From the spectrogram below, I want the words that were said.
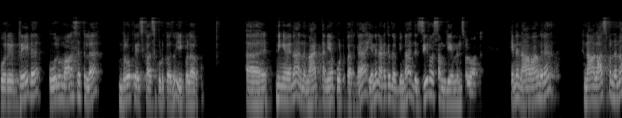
ஒரு ட்ரேடர் ஒரு மாசத்துல ப்ரோக்கரேஜ் காசு கொடுக்கறதும் ஈக்குவலா இருக்கும். நீங்க வேணா அந்த மேத் தனியா போட்டு பாருங்க. என்ன நடக்குது அப்படின்னா இந்த ஜீரோ சம் கேம்னு சொல்லுவாங்க. என்ன நான் வாங்குறேன் நான் லாஸ் பண்ணனா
